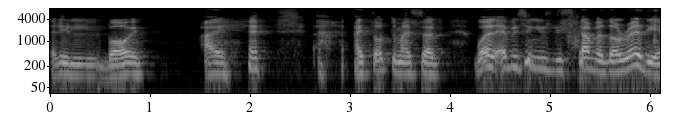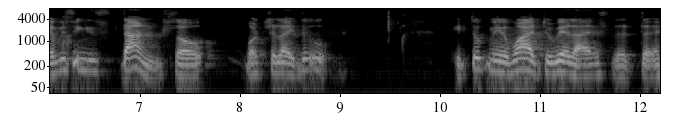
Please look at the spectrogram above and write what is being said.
a little boy, I, I thought to myself, well, everything is discovered already, everything is done, so what shall I do? It took me a while to realize that uh,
